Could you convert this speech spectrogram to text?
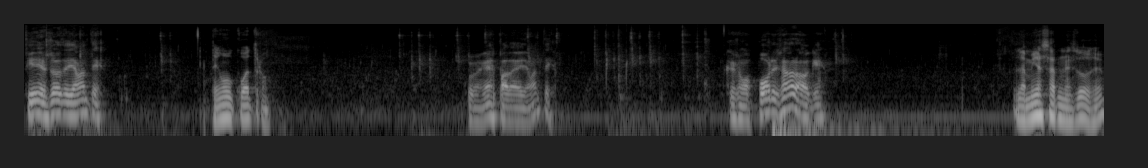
¿Tienes dos de diamante? Tengo cuatro. Pues venga, espada de diamante. ¿Que somos pobres ahora o qué? La mía es Arnes 2, ¿eh?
